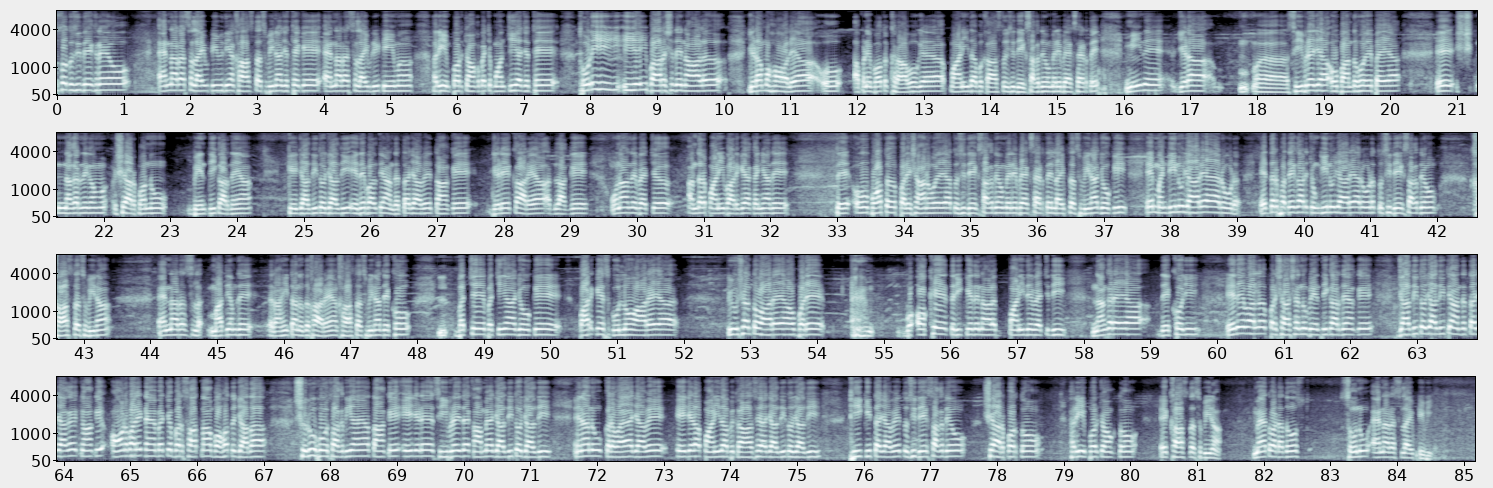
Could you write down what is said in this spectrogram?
ਦੋਸਤੋ, ਤੁਸੀਂ ਦੇਖ ਰਹੇ ਹੋ ਐਨਆਰਐਸ ਲਾਈਵ ਟੀਵੀ ਦੀਆਂ ਖਾਸ ਤਸਵੀਰਾਂ, ਜਿੱਥੇ ਕਿ ਐਨਆਰਐਸ ਲਾਈਵ ਦੀ ਟੀਮ ਹਰੀਮਪੁਰ ਚੌਂਕ ਵਿੱਚ ਪਹੁੰਚੀ ਹੈ ਜਿੱਥੇ ਥੋੜੀ ਹੀ ਜਿਹੀ ਬਾਰਿਸ਼ ਦੇ ਨਾਲ ਜਿਹੜਾ ਮਾਹੌਲ ਆ, ਉਹ ਆਪਣੇ ਬਹੁਤ ਖਰਾਬ ਹੋ ਗਿਆ ਆ। ਪਾਣੀ ਦਾ ਵਿਕਾਸ ਤੁਸੀਂ ਦੇਖ ਸਕਦੇ ਹੋ ਮੇਰੇ ਬੈਕ ਸਾਈਡ ਤੇ। ਮੀਂਹ ਦੇ ਜਿਹੜਾ ਸੀਵਰੇਜ ਆ, ਉਹ ਬੰਦ ਹੋਏ ਪਏ ਆ। ਇਹ ਸ਼- ਨਗਰ ਨਿਗਮ ਹੁਸ਼ਿਆਰਪੁਰ ਨੂੰ ਬੇਨਤੀ ਕਰਦੇ ਆ ਕਿ ਜਲਦੀ ਤੋਂ ਜਲਦੀ ਇਹਦੇ ਵੱਲ ਧਿਆਨ ਦਿੱਤਾ ਜਾਵੇ, ਤਾਂ ਕਿ ਜਿਹੜੇ ਘਰ ਆ, ਲਾਗੇ, ਉਹਨਾਂ ਦੇ ਵਿੱਚ ਅੰਦਰ ਪਾਣੀ ਵੜ ਗਿਆ ਕਈਆਂ ਦੇ, ਤੇ ਉਹ ਬਹੁਤ ਪਰੇਸ਼ਾਨ ਹੋਏ ਆ। ਤੁਸੀਂ ਦੇਖ ਸਕਦੇ ਹੋ ਮੇਰੇ ਬੈਕ ਸਾਈਡ ਤੇ ਲਾਈਵ ਤਸਵੀਰਾਂ, ਜੋ ਕਿ ਇਹ ਮੰਡੀ ਨੂੰ ਜਾ ਰਿਹਾ ਹੈ ਰੋਡ। ਇੱਧਰ ਫਤਿਹਗੜ੍ਹ ਚੁੰਗੀ ਨੂੰ ਜਾ ਰਿਹਾ ਰੋਡ। ਤੁਸੀਂ ਦੇਖ ਸਕਦੇ ਹੋ ਖਾਸ ਤਸਵੀਰਾਂ। ਐਨਆਰਐਸ ਮਾਧਿਅਮ ਦੇ ਰਾਹੀਂ ਤੁਹਾਨੂੰ ਦਿਖਾ ਰਹੇ ਹਾਂ ਖਾਸ ਤਸਵੀਰਾਂ। ਦੇਖੋ ਬੱਚੇ, ਬੱਚੀਆਂ ਜੋ ਕਿ ਪੜ੍ਹ ਕੇ ਸਕੂਲੋਂ ਆ ਰਹੇ ਆ, ਟਿਊਸ਼ਨ ਤੋਂ ਆ ਰਹੇ ਆ, ਉਹ ਬੜੇ ਔਖੇ ਤਰੀਕੇ ਦੇ ਨਾਲ ਪਾਣੀ ਦੇ ਵਿੱਚ ਦੀ ਲੰਘ ਰਹੇ ਆ। ਦੇਖੋ ਜੀ, ਇਹਦੇ ਵੱਲ ਪ੍ਰਸ਼ਾਸਨ ਨੂੰ ਬੇਨਤੀ ਕਰਦੇ ਆ ਕਿ ਜਲਦੀ ਤੋਂ ਜਲਦੀ ਧਿਆਨ ਦਿੱਤਾ ਜਾਵੇ, ਕਿਉਂਕਿ ਆਉਣ ਵਾਲੇ ਟਾਈਮ ਵਿੱਚ ਬਰਸਾਤਾਂ ਬਹੁਤ ਜ਼ਿਆਦਾ ਸ਼ੁਰੂ ਹੋ ਸਕਦੀਆਂ ਆ, ਤਾਂ ਕਿ ਇਹ ਜਿਹੜੇ ਸੀਵਰੇਜ ਦਾ ਕੰਮ ਆ, ਜਲਦੀ ਤੋਂ ਜਲਦੀ ਇਹਨਾਂ ਨੂੰ ਕਰਵਾਇਆ ਜਾਵੇ। ਇਹ ਜਿਹੜਾ ਪਾਣੀ ਦਾ ਵਿਕਾਸ ਆ, ਜਲਦੀ ਤੋਂ ਜਲਦੀ ਠੀਕ ਕੀਤਾ ਜਾਵੇ। ਤੁਸੀਂ ਦੇਖ ਸਕਦੇ ਹੋ, ਹੁਸ਼ਿਆਰਪੁਰ ਤੋਂ, ਹਰੀਮਪੁਰ ਚੌਂਕ ਤੋਂ ਇਹ ਖਾਸ ਤਸਵੀਰਾਂ। ਮੈਂ ਤੁਹਾਡਾ ਦੋਸਤ ਸੋਨੂ ਐਨਆਰਐਸ ਲਾਈਵ ਟੀਵੀ।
